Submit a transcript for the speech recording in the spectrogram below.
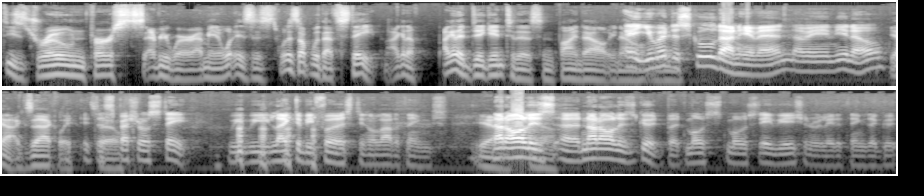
these drone firsts everywhere. I mean, what is this? What is up with that state? I gotta I gotta dig into this and find out. You know. Hey, you I went to school down here, man. I mean, you know, Yeah, exactly. it's a special state. We we like to be first in a lot of things. Yeah, not all yeah. is uh, not all is good, but most most aviation related things are good.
